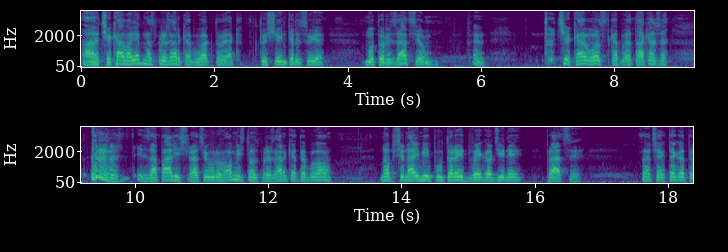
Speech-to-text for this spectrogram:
A ciekawa jedna sprężarka była, która jak ktoś się interesuje motoryzacją, to ciekawostka była taka, że zapalić, raczej uruchomić tą sprężarkę to było no przynajmniej półtorej, dwie godziny pracy. Znaczy jak tego to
